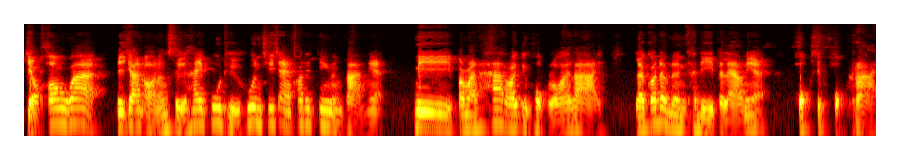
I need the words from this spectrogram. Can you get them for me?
เกี่ยวข้องว่ามีการออกหนังสือให้ผู้ถือหุ้นชี้แจงข้อเท็จจริงต่างๆเนี่ยมีประมาณ 500ถึง600ราย แล้วก็ดำเนินคดีไปแล้วเนี่ย66 ราย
